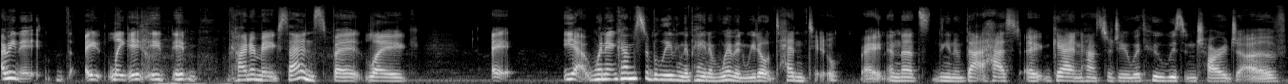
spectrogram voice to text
I mean, it, I, like it, it, it kind of makes sense, but like, I, yeah, when it comes to believing the pain of women, we don't tend to, right? And that's you know that has to, again has to do with who was in charge of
